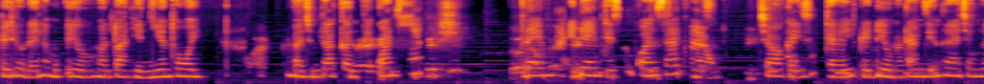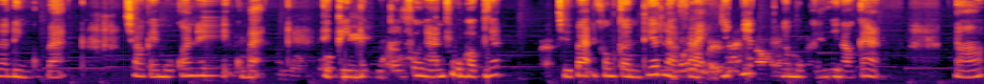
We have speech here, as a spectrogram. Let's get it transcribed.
Cái điều đấy là một cái điều hoàn toàn hiển nhiên thôi. Và chúng ta cần phải quan sát đem hãy đem cái sự quan sát vào cho cái cái cái điều nó đang diễn ra trong gia đình của bạn cho cái mối quan hệ của bạn để tìm được một cái phương án phù hợp nhất chứ bạn không cần thiết là phải nhất nhất cho một cái gì đó cả. Nó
